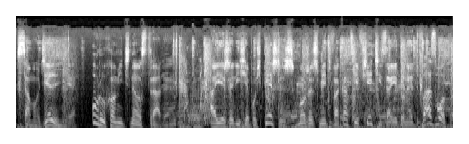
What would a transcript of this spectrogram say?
samodzielnie, uruchomić neostradę. A jeżeli się pośpieszysz, możesz mieć wakacje w sieci za jedyne 2 złote.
